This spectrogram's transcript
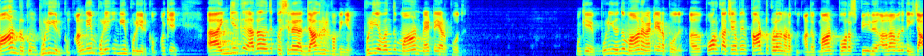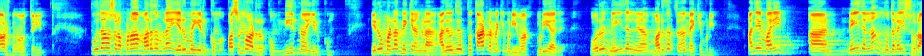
மான் இருக்கும் புலி இருக்கும். அங்கேயும் புலி இருக்கும் இங்கேயும் புலி இருக்கும். ஓகே இங்கே இருக்க அதாவது வந்து இப்போ சில ஜாகிரபியில் பார்ப்பீங்க. புலியை வந்து மான் வேட்டையாட போகுது. ஓகே புலி வந்து மானை வேட்டையாட போகுது. அது போகிற காட்சி பார்த்தீங்கன்னா காட்டுக்குள்ளே தான் நடக்கும். அந்த மான் போகிற ஸ்பீடு அதெல்லாம் வந்து நீங்கள் ஜாகிரபி தான் உங்களுக்கு தெரியும். இப்போ உதாரணம் சொல்லப்போனால் மருதமில் எருமை இருக்கும் பசுமாடு இருக்கும் நீர்நாய் இருக்கும். எருமை மாடெலாம் மேய்க்கிறாங்களா? அது வந்து இப்போ காட்டில் மேய்க்க முடியுமா? முடியாது. ஒரு நெய்தல் மருதத்தை தான் மேய்க்க முடியும். அதே மாதிரி நெய்தல்லாம் முதலை சுறா.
